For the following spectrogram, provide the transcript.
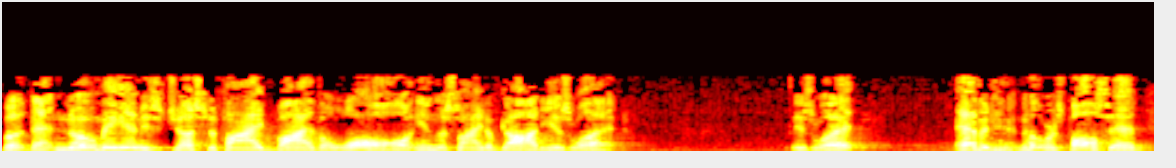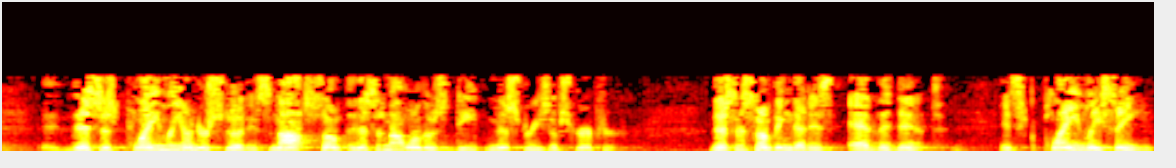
but that no man is justified by the law in the sight of God is what? Is what? Evident. In other words, Paul said, this is plainly understood. It's not something, this is not one of those deep mysteries of Scripture. This is something that is evident. It's plainly seen.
